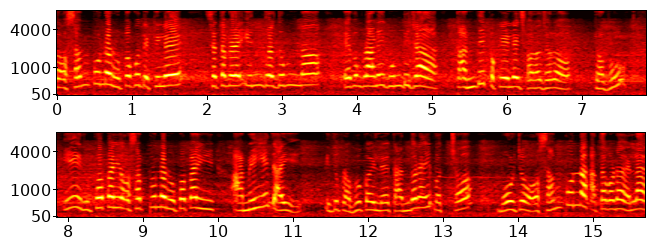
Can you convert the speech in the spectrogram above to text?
असम्पूर्ण रूपको देखिस इन्द्रदुम्न एणी गुंडीजा कांदी पकेले झर झर प्रभु ए रूपपै असम्पूर्ण रूपपै आमे हिँ दायी कि प्रभु कहिले काँधना है बच मो जो असम्पूर्ण हातगोड होला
